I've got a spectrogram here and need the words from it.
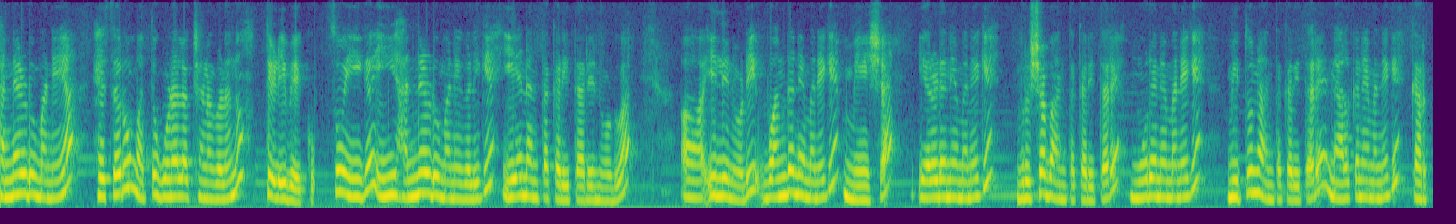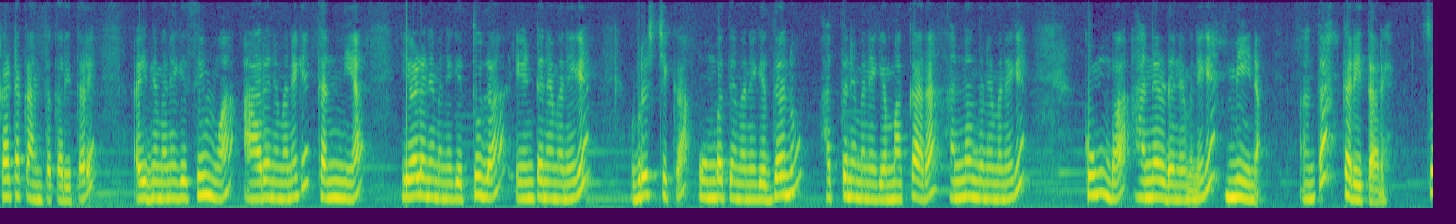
ಹನ್ನೆರಡು ಮನೆಯ ಹೆಸರು ಮತ್ತು ಗುಣಲಕ್ಷಣಗಳನ್ನು ತಿಳಿಬೇಕು. ಸೊ ಈಗ ಈ ಹನ್ನೆರಡು ಮನೆಗಳಿಗೆ ಏನಂತ ಕರೀತಾರೆ ನೋಡುವ. ಇಲ್ಲಿ ನೋಡಿ, ಒಂದನೇ ಮನೆಗೆ ಮೇಷ, ಎರಡನೇ ಮನೆಗೆ ವೃಷಭ ಅಂತ ಕರೀತಾರೆ, ಮೂರನೇ ಮನೆಗೆ ಮಿಥುನ ಅಂತ ಕರೀತಾರೆ, ನಾಲ್ಕನೇ ಮನೆಗೆ ಕರ್ಕಾಟಕ ಅಂತ ಕರೀತಾರೆ, ಐದನೇ ಮನೆಗೆ ಸಿಂಹ, ಆರನೇ ಮನೆಗೆ ಕನ್ಯಾ ಏಳನೇ ಮನೆಗೆ ತುಲ, ಎಂಟನೇ ಮನೆಗೆ ವೃಶ್ಚಿಕ, ಒಂಬತ್ತನೇ ಮನೆಗೆ ಧನು, ಹತ್ತನೇ ಮನೆಗೆ ಮಕರ, ಹನ್ನೊಂದನೇ ಮನೆಗೆ ಕುಂಭ, ಹನ್ನೆರಡನೇ ಮನೆಗೆ ಮೀನ ಅಂತ ಕರೀತಾರೆ. ಸೊ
